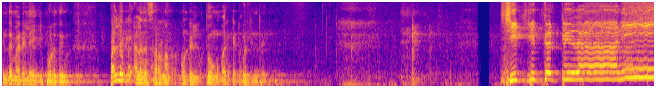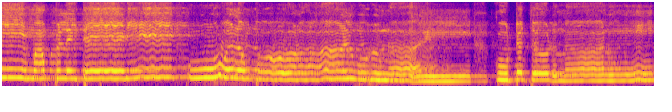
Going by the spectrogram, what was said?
இந்த மேடையிலே இப்பொழுது பல்லவி அல்லது சரணம் ஒன்றில் துவங்குமாறு கேட்டுக்கொள்கின்றேன். சிட்டு கட்டுராணி மாப்பிள்ளை தேடி ஊர்வலம் போனால் ஒரு நாளில் கூட்டத்தோடு நானும்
